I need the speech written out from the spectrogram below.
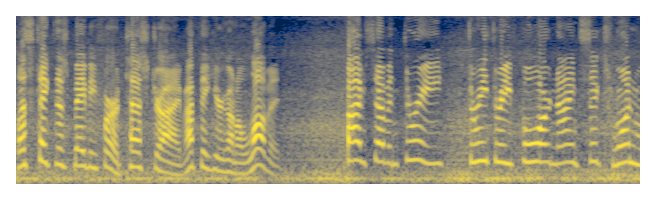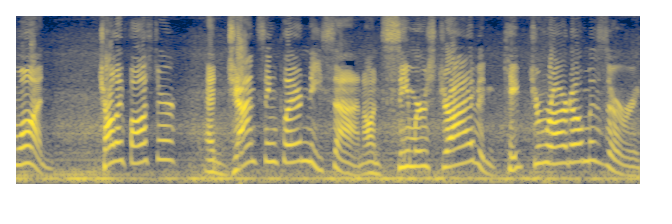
Let's take this baby for a test drive. I think you're going to love it. 573-334-9611. Charlie Foster and John Sinclair Nissan on Siemers Drive in Cape Girardeau, Missouri.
